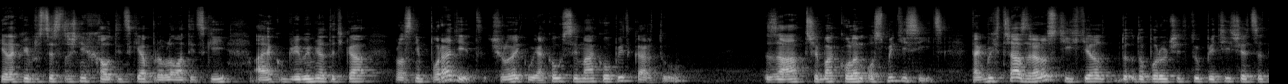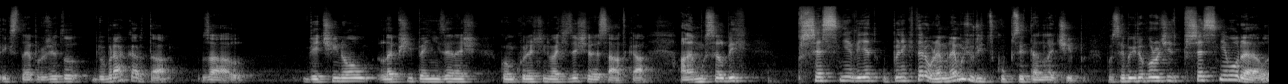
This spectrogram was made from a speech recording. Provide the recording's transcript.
je takový prostě strašně chaotický a problematický a jako kdybych měl teďka vlastně poradit člověku, jakou si má koupit kartu za třeba kolem 8 tisíc, tak bych třeba s radostí chtěl do, doporučit tu 5600 XT, protože je to dobrá karta za většinou lepší peníze než konkurenční 2060, ale musel bych přesně vědět úplně kterou. Nemůžu říct, kup si tenhle čip. Musel bych doporučit přesně model,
